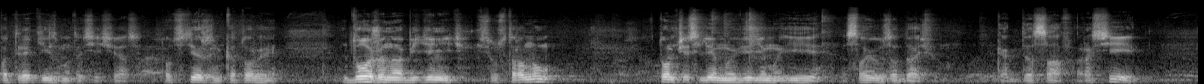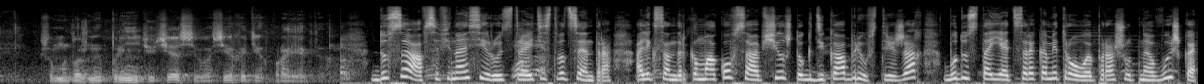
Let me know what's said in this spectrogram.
Патриотизм – это сейчас тот стержень, который должен объединить всю страну. В том числе мы видим и свою задачу – как ДОСАВ России, что мы должны принять участие во всех этих проектах. ДОСААФ софинансирует строительство центра. Александр Колмаков сообщил, что к декабрю в Стрижах будут стоять 40-метровая парашютная вышка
